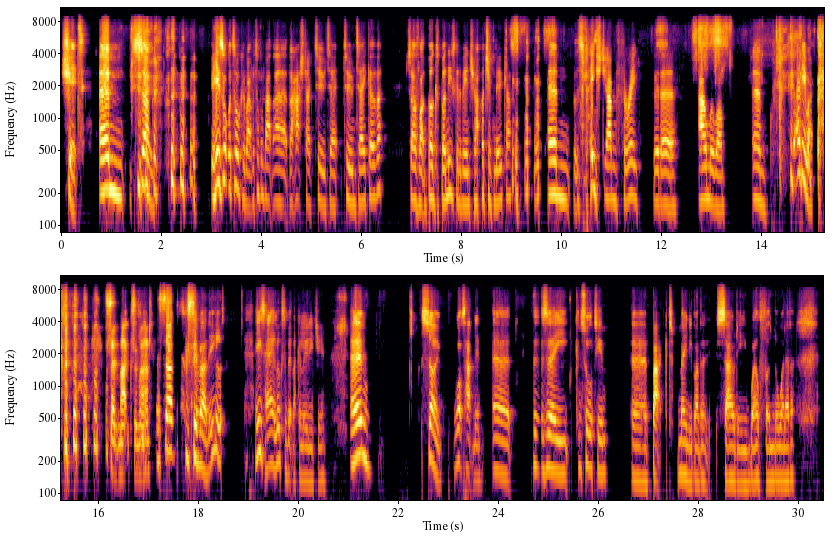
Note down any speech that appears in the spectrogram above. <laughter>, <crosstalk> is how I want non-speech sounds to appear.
shit. Um, so <laughs> here's what we're talking about. We're talking about the, the hashtag two ta- Toon takeover. Sounds like Bugs Bunny's going to be in charge of Newcastle. <laughs> um, but Space Jam three with uh, Almiron. Um, but anyway, <laughs> St. Maximin. Sam Maximan, he, his hair looks a bit like a Looney Tune. Um, so what's happening? Uh, there's a consortium uh, backed mainly by the Saudi wealth fund or whatever,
